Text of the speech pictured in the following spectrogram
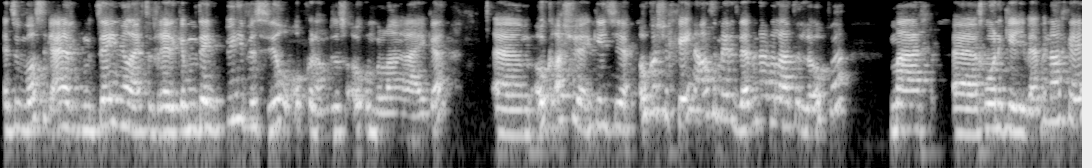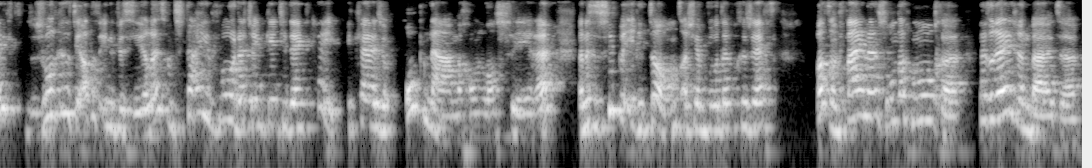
En toen was ik eigenlijk meteen heel erg tevreden. Ik heb meteen universeel opgenomen, dus ook een belangrijke. Um, ook als je een keertje, ook als je geen automated webinar wil laten lopen, maar uh, gewoon een keer je webinar geeft, zorg dat die altijd universeel is. Want stel je voor dat je een keertje denkt, hey, ik ga deze opname gewoon lanceren. Dan is het super irritant als je bijvoorbeeld hebt gezegd, wat een fijne zondagmorgen. Het regent buiten.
